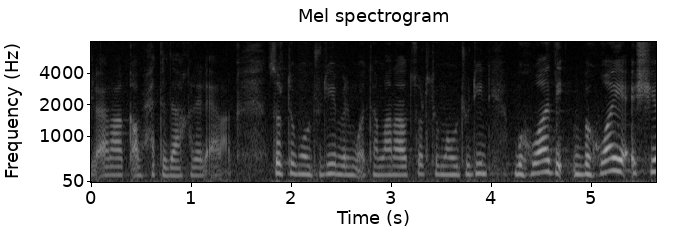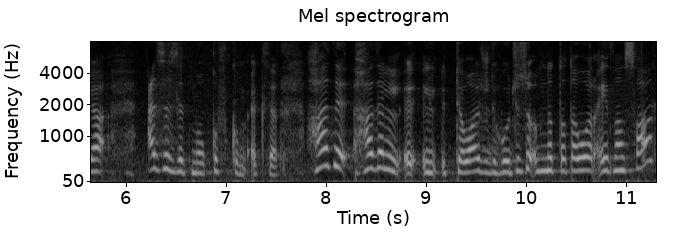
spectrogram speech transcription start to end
العراق أو حتى داخل العراق، صرتوا موجودين بالمؤتمرات، صرتوا موجودين بهوايه بهواية أشياء عززت موقفكم أكثر، هذا هذا ال- ال- التواجد هو جزء من التطور أيضا صار؟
